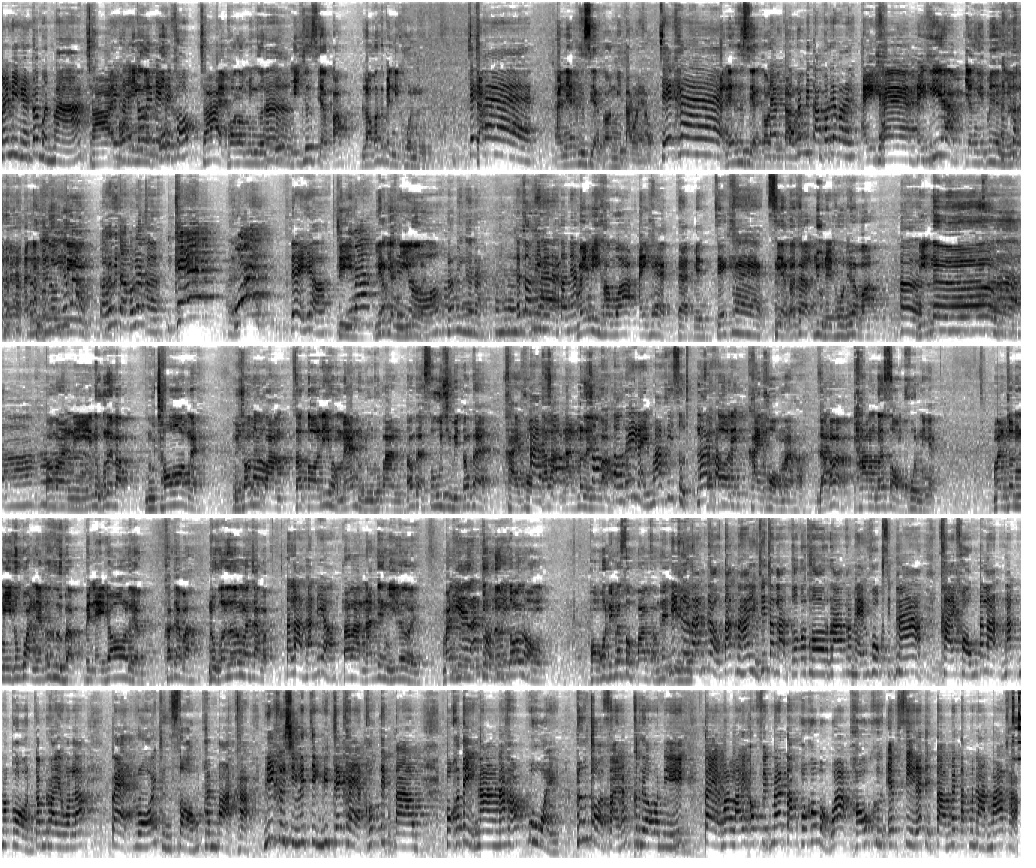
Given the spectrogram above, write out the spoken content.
ไม่มีเงินก็เหมือนหมาใช่ไปพไหอนมีก็เงิไม่นมีปุ๊ใครบครบ ใช่ พอเรามีเงินปุ๊บอ่ามี มีชื่อเสียงปั๊บเราก็จะเป็นอีกคนหนึ่ง เจ๊แขกอันนี้คือเสียงตอนมีตังค์แล้ว เจ๊แขกอันนี้คือเสียงตอนแต่มีตัตงอนค์ไม่มีตังค์เขาเรียกว่าอะไร ไอ้แค่ไอ้เทียบอย่างนี้เป็นอย่างนี้เลยแม่อันนี้คือเรื่องจริงตอนไม่มีตังค์เขาเรียกอีแค่ว้าย ได้อย่างนี้เหรอจริงมีปะ เรียกอย่างนี้เลย แล้วมีเงินอะทำไม่ได้แล้วตอนมีเงินอะตอนเนี้ย ไม่มีคำว่าไอ้แขกแต่เป็นเจ๊แขก เสียงก็จะอยู่ในโทนที่แบบว่า เออ นิดนึงประมาณนี้หนู ก็เลยแบบหนูชอบไงหนูชอบในความสตอรี่ของแม่หนูดูทุกอันตั้งแต่สู้ชีวิตตั้งแต่ขายของอะตลาดนัดมาเลยชดีอบกว่าสตอรี่ไหนมากที่สุดเล่าสให้ฟัตงอหน่อรี่ยขายของมาค่ะ แล้วก็แบบทำกันสองคนอย่างเงี้ยมันจนมีทุกวันเนี้ยก็คือแบบเป็นไอดอลเลยอะเข้าใจปะหนูก็เริ่มมาจากแบบ ตลาดนัดนี่เหรอ ตลาดนัดอย่างนี้เลย มันคือนี่ไงร้านจุดของเริ่มต้นของของคนที่ประสบความสำเร็จนี่คือเยะๆร้านเก่าตักนะคะอยู่ที่ตลาดกกทรามคำแหง 65 ขายของตลาดนัดมาก่อนกำไรวันละ 800ถึง2,000 บาทค่ะ นี่คือชีวิตจริงที่เจ๊แขกเขาติดตาม ปกตินางนะคะ ป่วยเพิ่งถอดสายน้ำเกลือวันนี้ แต่มาไลฟ์ออฟฟิศแม่ตั๊กเพราะเขาบอกว่าเขาคือ FC และติดตามแม่ตั๊กมานานมากค่ะ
